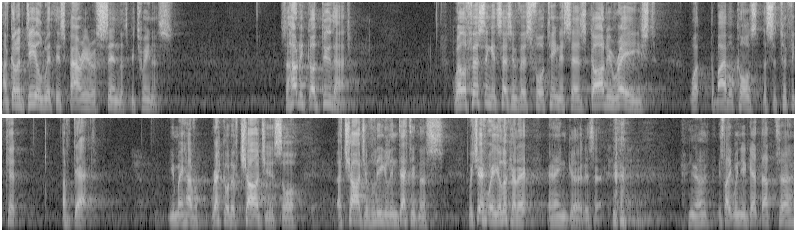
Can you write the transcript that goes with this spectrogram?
I've got to deal with this barrier of sin that's between us. So, how did God do that? Well, the first thing it says in verse 14, it says, God erased what the Bible calls the certificate of debt. You may have a record of charges or a charge of legal indebtedness. Whichever way you look at it, it ain't good, is it? you know, it's like when you get that, uh,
